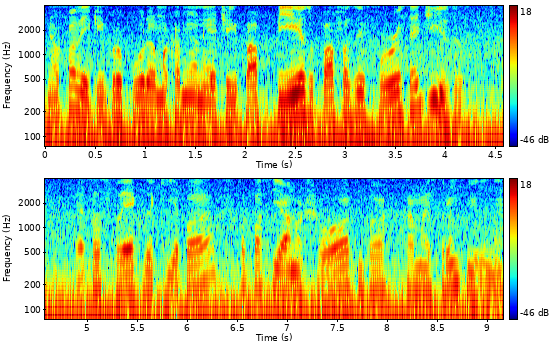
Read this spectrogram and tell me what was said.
Como eu falei, quem procura uma caminhonete aí para peso, para fazer força é diesel. Essas flex aqui é para passear no shopping, para ficar mais tranquilo, né?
